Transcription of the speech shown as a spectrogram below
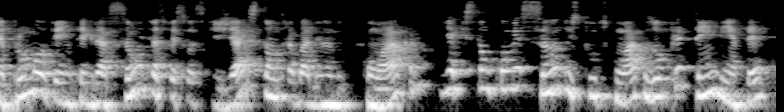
é promover a integração entre as pessoas que já estão trabalhando com ácaro e a que estão começando estudos com ácaros ou pretendem até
